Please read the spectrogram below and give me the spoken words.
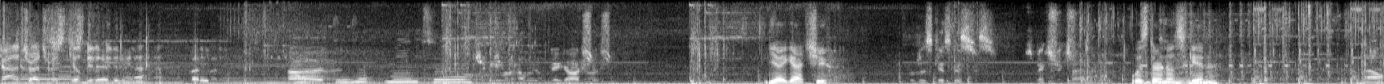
kind of tried to just kill me there, Davina, buddy. Uh, Didn't mean to. Jimmy, you wanna help with the big auction? Yeah, I got you. We'll just get this some extra time. Was there no scanner? No.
